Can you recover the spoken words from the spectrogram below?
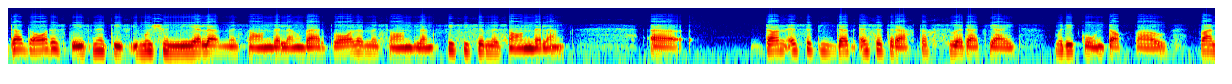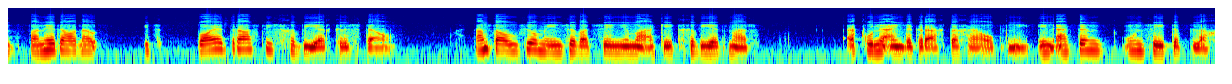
dat daar is definitief emosionele mishandeling, verbale mishandeling, fisiese mishandeling. Uh dan is dit dan is dit regtig sodat jy moet die kontak behou want wanneer daar nou iets baie drasties gebeur, Christel. Dan sal hoeveel mense wat sê nee, maar ek het geweet maar ek kon nie eintlik regtig help nie. En ek dink ons het 'n plig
